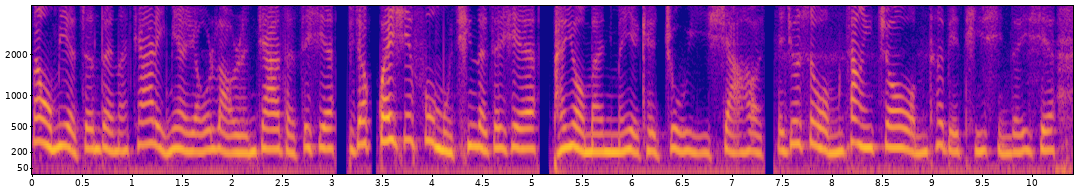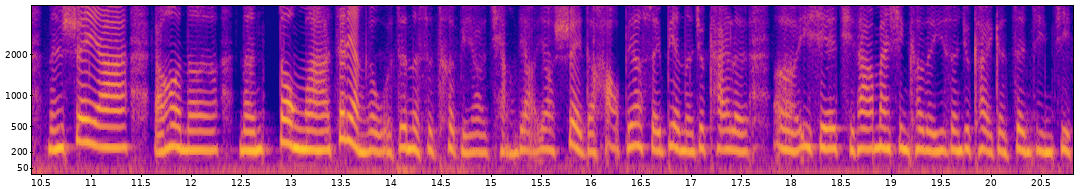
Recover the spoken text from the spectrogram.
那我们也针对呢家里面有老人家的这些比较关心父母亲的这些朋友们，你们也可以注意一下哈。也就是我们上一周我们特别提醒的一些能睡啊，然后呢能动啊，这两个我真的是特别要强调，要睡得好，不要随便呢就开了呃一些其他慢性科的医生就开一个镇静剂，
